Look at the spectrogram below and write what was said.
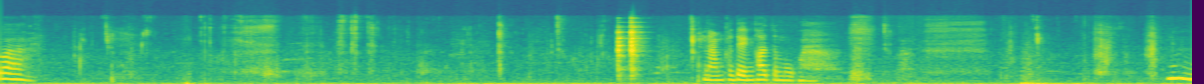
ว้า น้ำกระเด็นเข้าจมูกอืม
